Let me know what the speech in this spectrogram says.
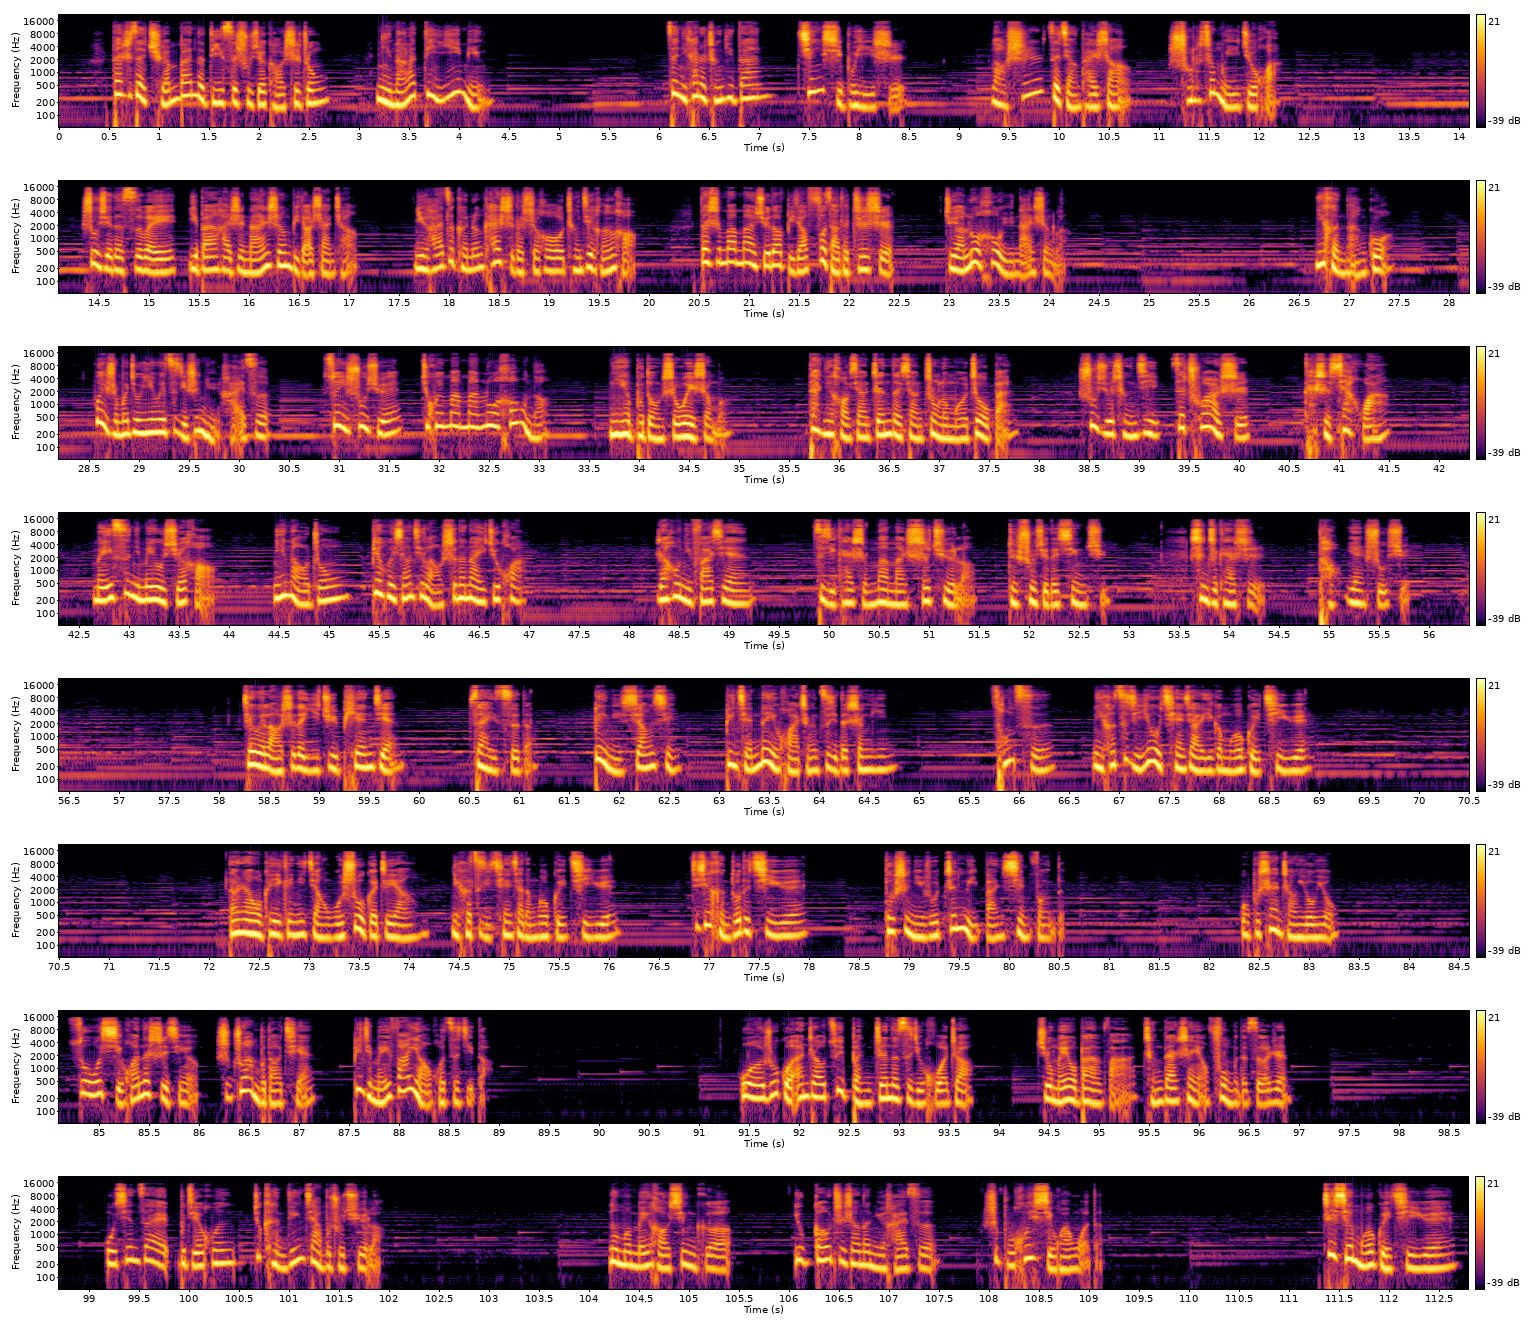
但是在全班的第一次数学考试中，你拿了第一名。在你看着成绩单。惊喜不已时，老师在讲台上说了这么一句话：“数学的思维一般还是男生比较擅长，女孩子可能开始的时候成绩很好，但是慢慢学到比较复杂的知识，就要落后于男生了。”你很难过，为什么就因为自己是女孩子，所以数学就会慢慢落后呢？你也不懂是为什么。但你好像真的像中了魔咒般，数学成绩在初二时开始下滑。每一次你没有学好，你脑中便会想起老师的那一句话。然后你发现，自己开始慢慢失去了对数学的兴趣，甚至开始讨厌数学。这位老师的一句偏见，再一次的被你相信，并且内化成自己的声音。从此，你和自己又签下了一个魔鬼契约。当然，我可以给你讲无数个这样你和自己签下的魔鬼契约，这些很多的契约，都是你如真理般信奉的。我不擅长游泳，做我喜欢的事情是赚不到钱，并且没法养活自己的。我如果按照最本真的自己活着。就没有办法承担赡养父母的责任。我现在不结婚，就肯定嫁不出去了。那么美好性格又高智商的女孩子，是不会喜欢我的。这些魔鬼契约，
